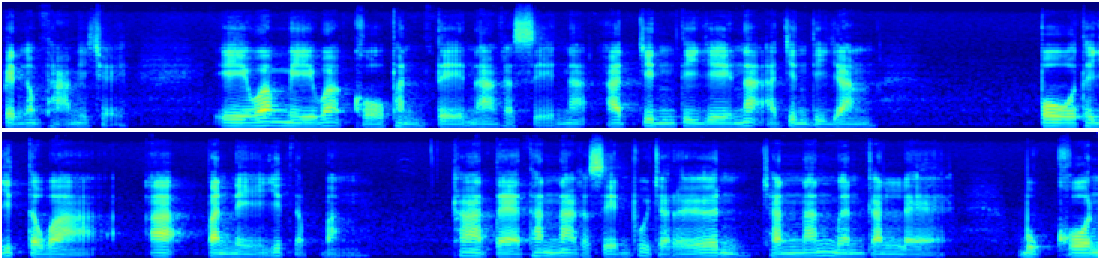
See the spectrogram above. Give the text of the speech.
เป็นคำถามเฉยเอวะเมวะโขพันเตนาคเสนะอาจินติเยนะอาจินติยัง โปทยิตวาอะปเนยิตบังข้าแต่ท่านนาคเษนผู้เจริญฉันนั้นเหมือนกันแหลบุคคล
